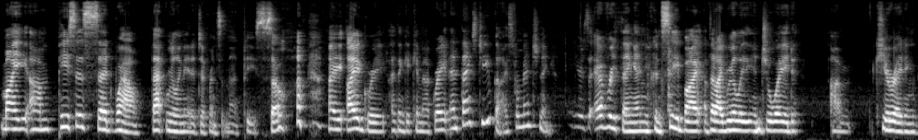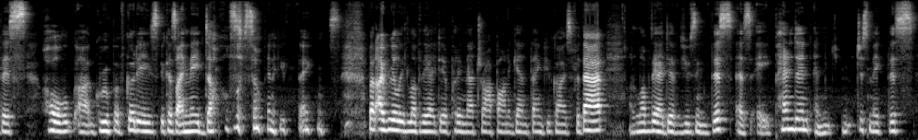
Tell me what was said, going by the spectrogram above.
my um, pieces, said, wow, that really made a difference in that piece. So I, I agree. I think it came out great. And thanks to you guys for mentioning it. Here's everything. And you can see by that I really enjoyed um, curating this whole uh, group of goodies because I made doubles of so many things. But I really love the idea of putting that drop on again. Thank you guys for that. I love the idea of using this as a pendant and just make this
